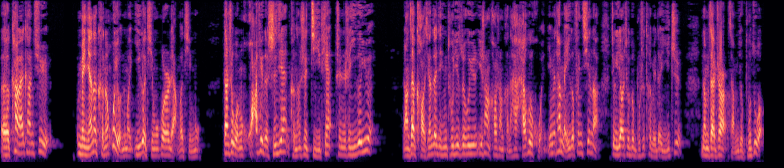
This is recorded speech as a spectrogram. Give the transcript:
呃，看来看去，每年呢可能会有那么一个题目或者两个题目，但是我们花费的时间可能是几天，甚至是一个月。然后在考前再进行突击，最后一一上考场可能还还会混，因为它每一个分期呢，这个要求都不是特别的一致。那么在这儿咱们就不做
